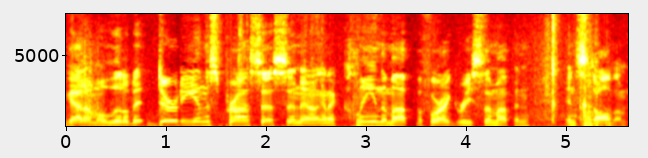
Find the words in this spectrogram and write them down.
got them a little bit dirty in this process, and now I'm going to clean them up before I grease them up and install them.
